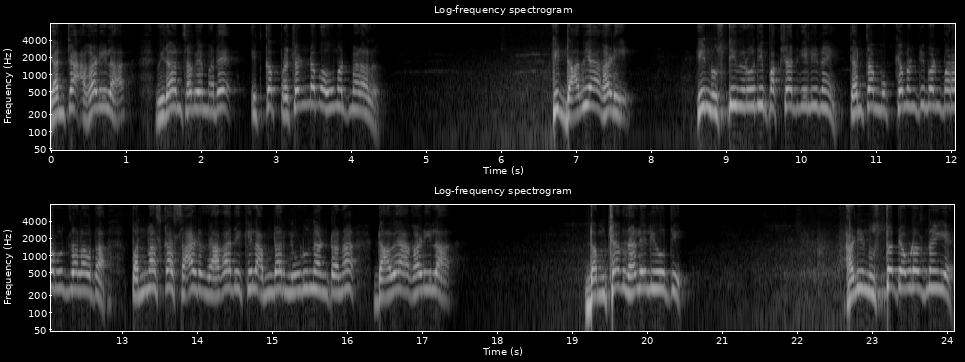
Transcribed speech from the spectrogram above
यांच्या आघाडीला विधानसभेमध्ये इतकं प्रचंड बहुमत मिळालं. की डावी आघाडी ही नुसती विरोधी पक्षात गेली नाही. त्यांचा मुख्यमंत्री पण पराभूत झाला होता. पन्नास का साठ जागा देखील आमदार निवडून आणताना डाव्या आघाडीला दमछाक झालेली होती. आणि नुसतं तेवढंच नाही आहे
